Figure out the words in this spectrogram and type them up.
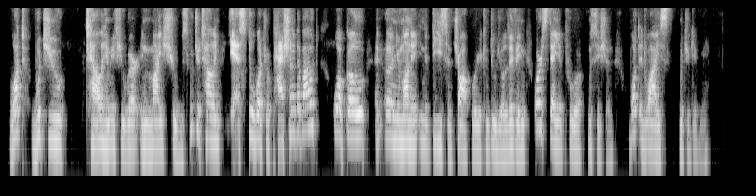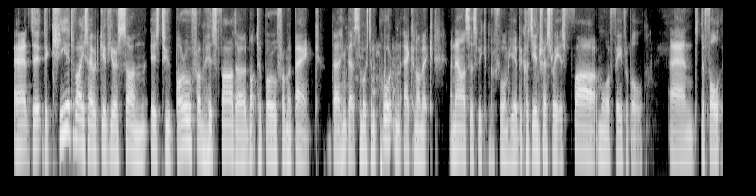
What would you tell him if you were in my shoes? Would you tell him, yes, do what you're passionate about, or go and earn your money in a decent job where you can do your living, or stay a poor musician? What advice would you give me? Uh, the, the key advice I would give your son is to borrow from his father, not to borrow from a bank. I think that's the most important economic analysis we can perform here because the interest rate is far more favorable and default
